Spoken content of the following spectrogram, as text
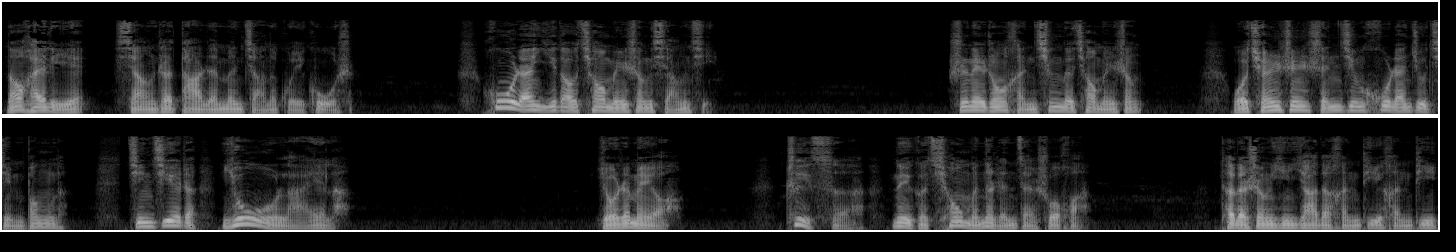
脑海里想着大人们讲的鬼故事。忽然，一道敲门声响起，是那种很轻的敲门声，我全身神经忽然就紧绷了。紧接着又来了，有人没有？这次那个敲门的人在说话。他的声音压得很低很低，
